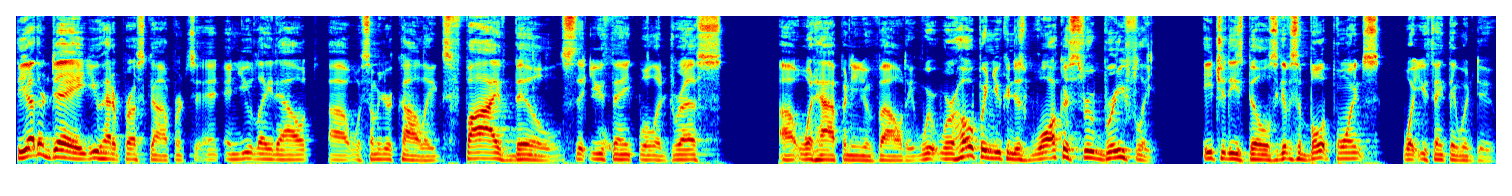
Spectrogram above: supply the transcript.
The other day, you had a press conference and, and you laid out uh, with some of your colleagues five bills that you think will address uh, what happened in Uvalde. We're, we're hoping you can just walk us through briefly each of these bills, give us a bullet points, what you think they would do.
